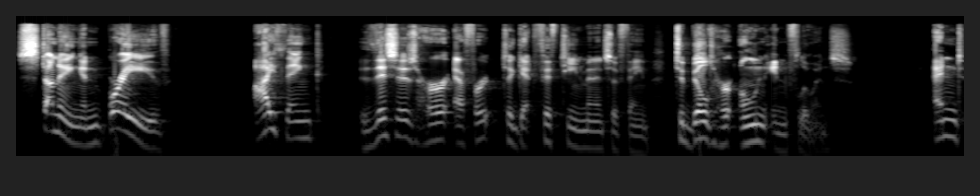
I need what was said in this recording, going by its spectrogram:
stunning and brave. I think this is her effort to get 15 minutes of fame, to build her own influence. And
